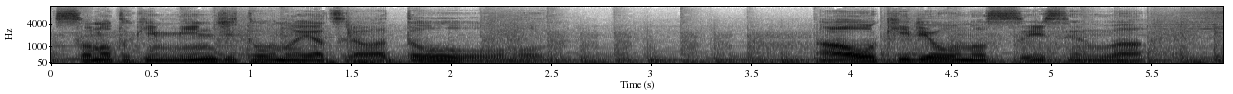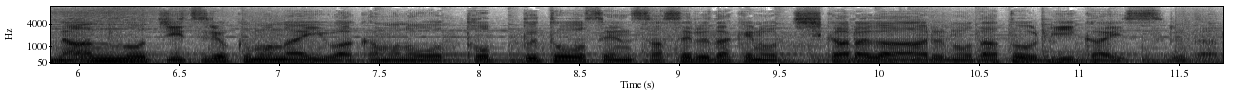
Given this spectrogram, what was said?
その時民事党の奴らはどう思う？青木亮の推薦は何の実力もない若者をトップ当選させるだけの力があるのだと理解するだろう。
